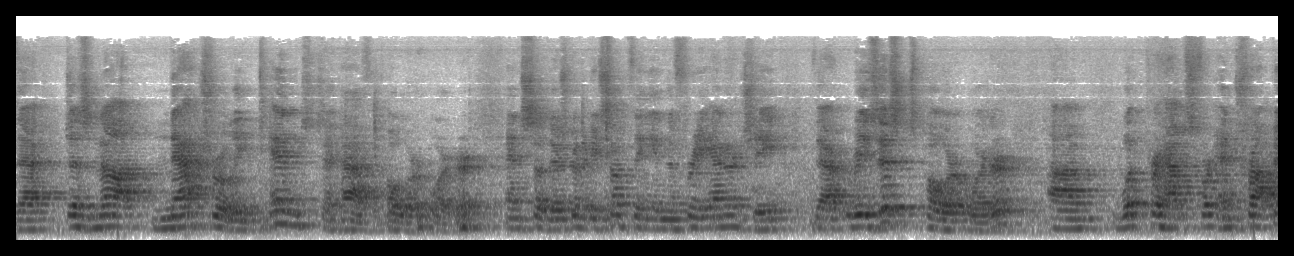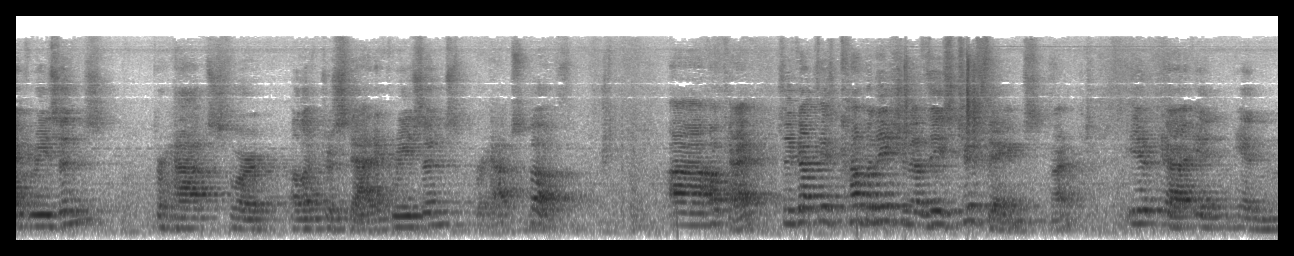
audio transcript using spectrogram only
that does not naturally tend to have polar order. And so there's going to be something in the free energy that resists polar order, um, what perhaps for entropic reasons, perhaps for electrostatic reasons, perhaps both. Uh, okay, so you've got this combination of these two things, right? Uh, in, in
